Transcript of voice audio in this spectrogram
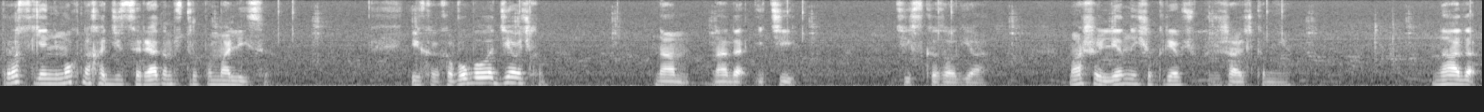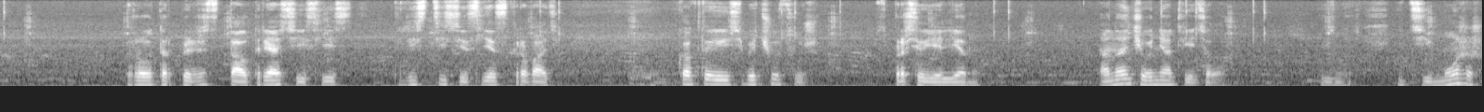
Просто я не мог находиться рядом с трупом Алисы. И каково было девочкам? Нам надо идти тихо сказал я. Маша и Лена еще крепче прижались ко мне. Надо. Ротор перестал трясти и слезть, трястись и слез с кровати. «Как ты себя чувствуешь?» — спросил я Лену. Она ничего не ответила. Извиняюсь. «Идти можешь?»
